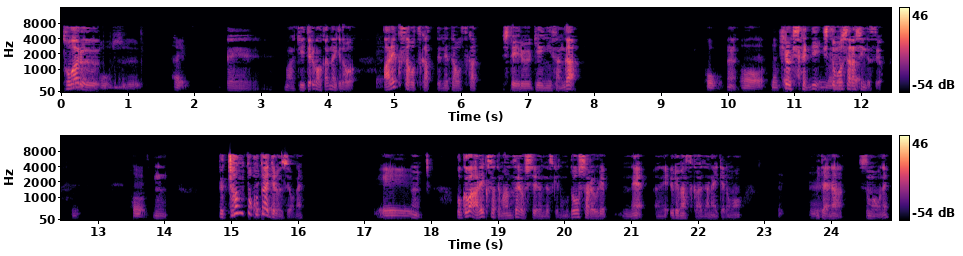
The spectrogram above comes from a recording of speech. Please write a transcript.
とある、まあ聞いてるかわかんないけど、アレクサを使ってネタを使っしている芸人さんが、ほう。うんああ、なんか。ひろきさんに質問したらしいんですよ。はい。で、ちゃんと答えてるんですよね。ええうん僕はアレクサって漫才をしてるんですけども、どうしたら売れ、ね、え売れますかじゃないけども、みたいな。な質問をね、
